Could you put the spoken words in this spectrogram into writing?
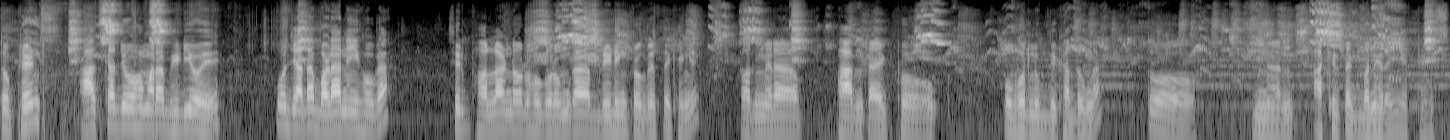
तो फ्रेंड्स, आज का जो हमारा वीडियो है, वो ज़्यादा बड़ा नहीं होगा। सिर्फ़ हॉलैंड और होगोरम का ब्रीडिंग प्रोग्रेस देखेंगे और मेरा फार्म का एक ठो ओवरलुक दिखा दूँगा। तो आखिर तक बने रहिए फ्रेंड्स।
